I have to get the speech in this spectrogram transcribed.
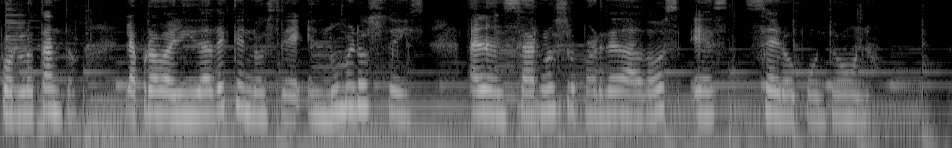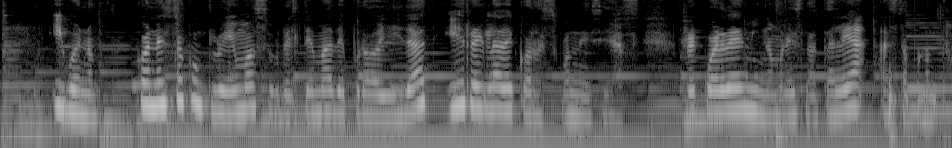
Por lo tanto, la probabilidad de que nos dé el número 6 al lanzar nuestro par de dados es 0.1. Y bueno, con esto concluimos sobre el tema de probabilidad y regla de correspondencias. Recuerden, mi nombre es Natalia, hasta pronto.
